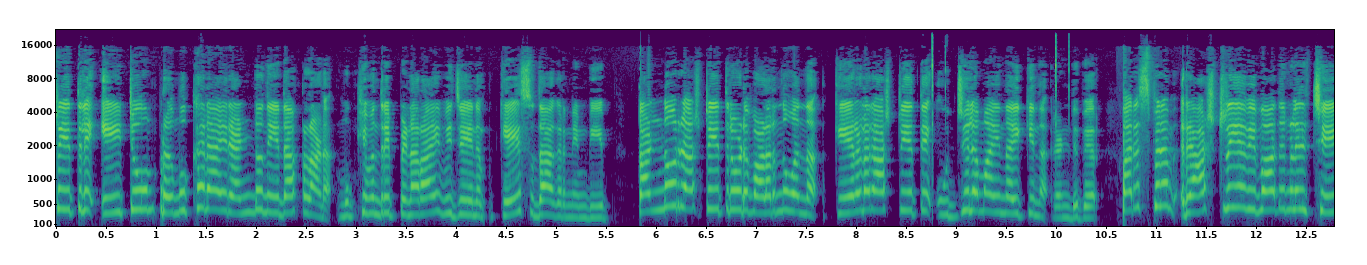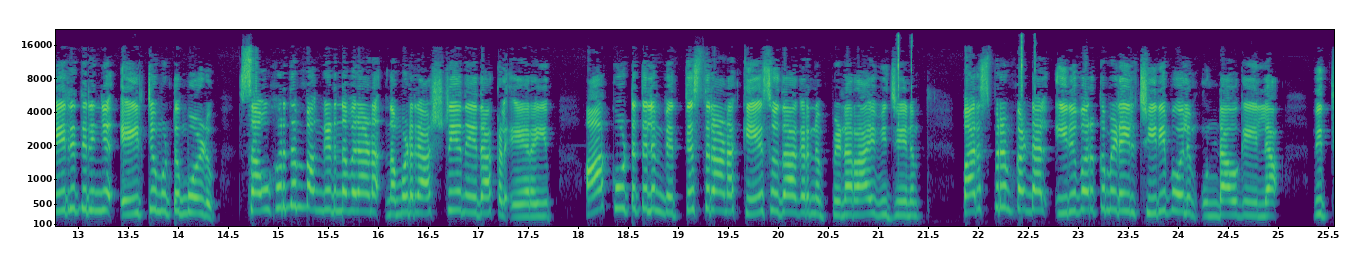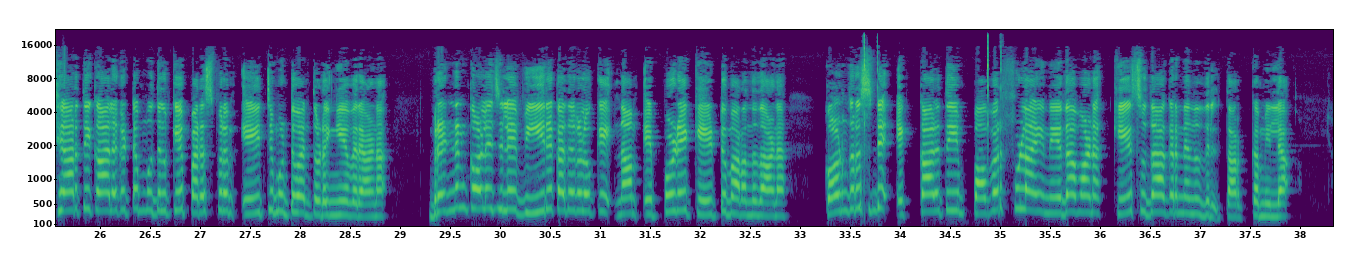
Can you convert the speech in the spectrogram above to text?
രാഷ്ട്രീയത്തിലെ ഏറ്റവും പ്രമുഖരായ രണ്ടു നേതാക്കളാണ് മുഖ്യമന്ത്രി പിണറായി വിജയനും കെ സുധാകരൻ എം പിയും. കണ്ണൂർ രാഷ്ട്രീയത്തിലൂടെ വളർന്നു വന്ന് കേരള രാഷ്ട്രീയത്തെ ഉജ്ജ്വലമായി നയിക്കുന്ന രണ്ടുപേർ പരസ്പരം രാഷ്ട്രീയ വിവാദങ്ങളിൽ ചേരിതിരിഞ്ഞ് ഏറ്റുമുട്ടുമ്പോഴും സൗഹൃദം പങ്കിടുന്നവരാണ് നമ്മുടെ രാഷ്ട്രീയ നേതാക്കൾ ഏറെയും. ആ കൂട്ടത്തിലും വ്യത്യസ്തരാണ് കെ സുധാകരനും പിണറായി വിജയനും. പരസ്പരം കണ്ടാൽ ഇരുവർക്കുമിടയിൽ ചിരി പോലും ഉണ്ടാവുകയില്ല. വിദ്യാർത്ഥി കാലഘട്ടം മുതൽക്കേ പരസ്പരം ഏറ്റുമുട്ടുവാൻ തുടങ്ങിയവരാണ്. ബ്രണ്ണൻ കോളേജിലെ വീരകഥകളൊക്കെ നാം എപ്പോഴേ കേട്ടു കേട്ടുമറന്നതാണ് കോൺഗ്രസിന്റെ എക്കാലത്തെയും ആയ നേതാവാണ് കെ സുധാകരൻ എന്നതിൽ തർക്കമില്ല.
